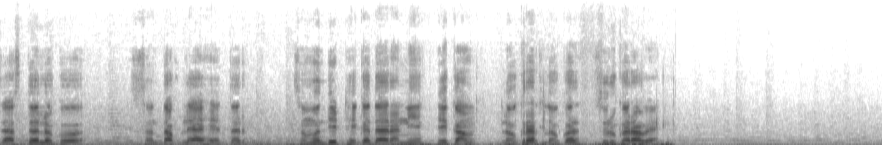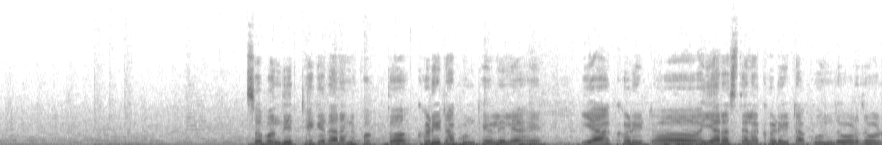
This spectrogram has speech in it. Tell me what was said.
जास्त लोक संतापले आहे तर संबंधित ठेकेदारांनी हे काम लवकरात लवकर सुरू करावे. संबंधित ठेकेदाराने फक्त खडी टाकून ठेवलेले आहे. या खडी या रस्त्याला खडी टाकून जवळजवळ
